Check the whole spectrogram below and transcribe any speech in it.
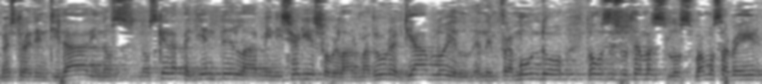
nuestra identidad y nos, nos, queda pendiente la miniserie sobre la armadura, el diablo y el, inframundo. Todos esos temas los vamos a ver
